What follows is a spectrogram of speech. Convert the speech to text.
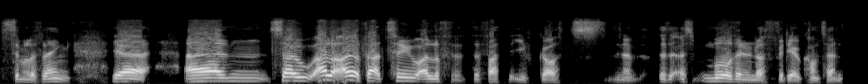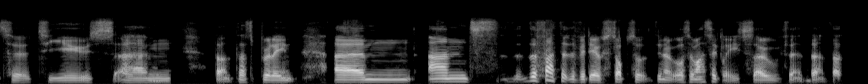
Similar thing, yeah. Um, so I, I, love that too. I love the, the, fact that you've got you know there's more than enough video content to to use. Um, that, that's brilliant. Um, and the fact that the video stops, you know, automatically, so that, that, that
